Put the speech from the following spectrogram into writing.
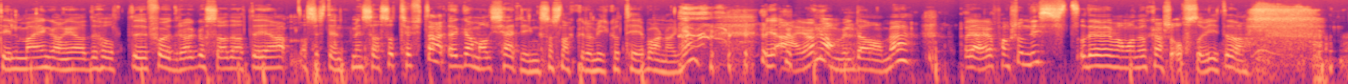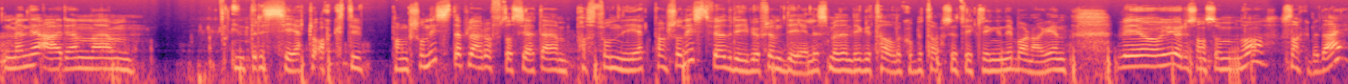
til meg en gang jeg hadde holdt eh, foredrag og sa det at ja, assistenten min sa så tøft, da. En gammel kjerring som snakker om IKT i barnehagen. Og jeg er jo en gammel dame. Og jeg er jo pensjonist, og det må man jo kanskje også vite, da. Men jeg er en um, interessert og aktiv pensjonist. Jeg pleier ofte å si at jeg er en pasjonert pensjonist, for jeg driver jo fremdeles med den digitale kompetanseutviklingen i barnehagen ved å gjøre sånn som nå, snakke med deg,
